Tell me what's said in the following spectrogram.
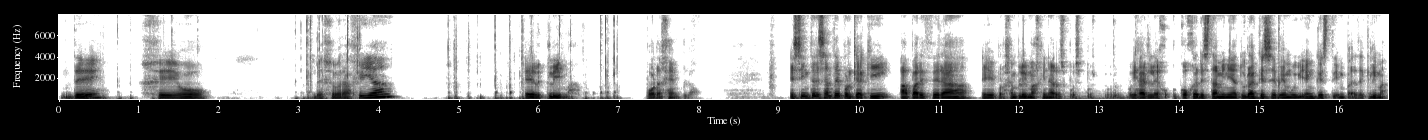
de geo de geografía, el clima, por ejemplo. Es interesante porque aquí aparecerá, eh, por ejemplo, imaginaros, pues, pues, voy a coger esta miniatura que se ve muy bien, que es tiempo de clima.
